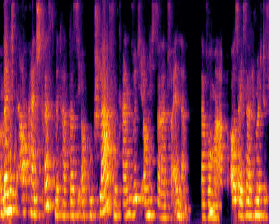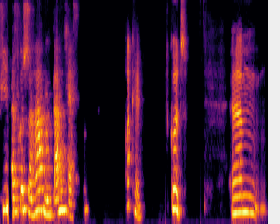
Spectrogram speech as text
Und wenn ich da auch keinen Stress mit habe, dass ich auch gut schlafen kann, würde ich auch nichts daran verändern. Davon mal ab. Außer ich sage, ich möchte viel mehr Frische haben, dann testen. Okay, gut. Ähm,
